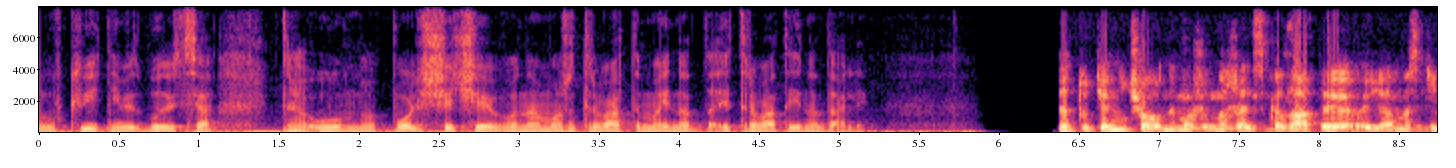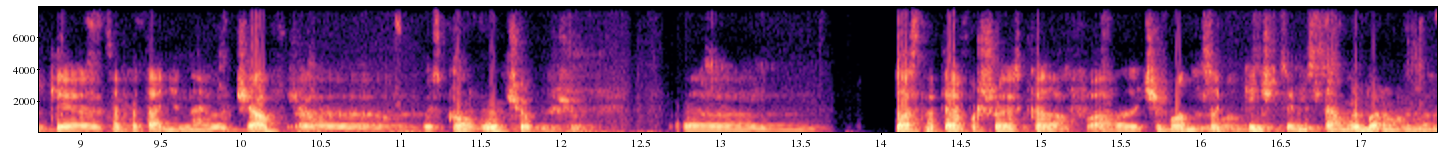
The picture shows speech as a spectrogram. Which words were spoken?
в квітні відбудуться у Польщі, чи вона може триватиме і над- і тривати і надалі? Тут я нічого не можу, на жаль, сказати. Я настільки це питання не вивчав, обов'язково вивчу. Власне те, про що я сказав. Чи воно закінчиться місцевим вибором,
